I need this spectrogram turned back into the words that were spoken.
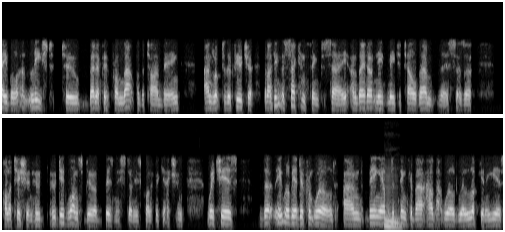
able at least to benefit from that for the time being and look to the future. But I think the second thing to say, and they don't need me to tell them this as a politician who who did once do a business studies qualification, which is that it will be a different world, and being able mm. to hmm. think about how that world will look in a year's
